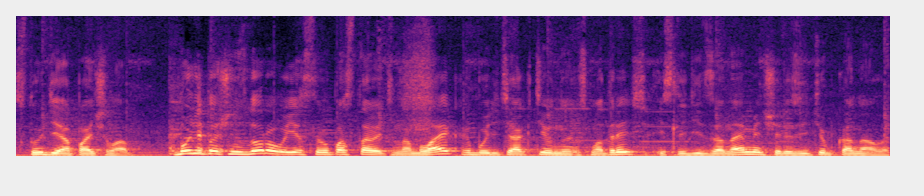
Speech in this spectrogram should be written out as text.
в студии Apache Lab. Будет очень здорово, если вы поставите нам лайк и будете активно смотреть и следить за нами через YouTube каналы.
